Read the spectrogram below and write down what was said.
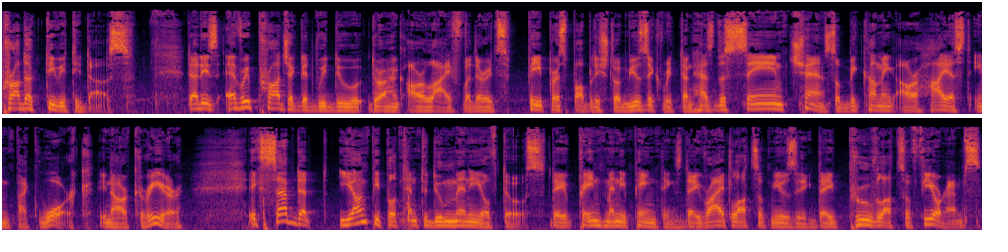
Productivity does. That is, every project that we do during our life, whether it's papers published or music written, has the same chance of becoming our highest impact work in our career, except that young people tend to do many of those. They paint many paintings, they write lots of music, they prove lots of theorems.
